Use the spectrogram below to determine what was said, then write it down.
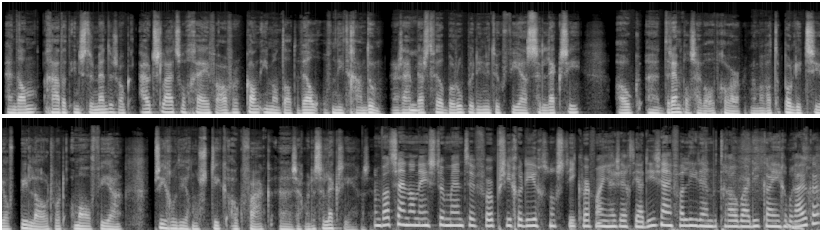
En dan gaat het instrument dus ook uitsluitsel geven over kan iemand dat wel of niet gaan doen. Er zijn best veel beroepen die natuurlijk via selectie ook uh, drempels hebben opgeworpen. Ik noem maar wat de politie of piloot wordt allemaal via psychodiagnostiek ook vaak uh, zeg maar de selectie ingezet. En wat zijn dan instrumenten voor psychodiagnostiek waarvan jij zegt ja die zijn valide en betrouwbaar, die kan je gebruiken?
